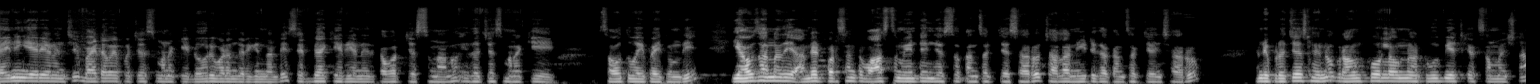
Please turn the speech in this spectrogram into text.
డైనింగ్ ఏరియా నుంచి బయట వైపు వచ్చేసి మనకి డోర్ ఇవ్వడం జరిగిందండి. సెట్ బ్యాక్ ఏరియా అనేది కవర్ చేస్తున్నాను. ఇది వచ్చేసి మనకి సౌత్ వైపు అవుతుంది ఈ హౌస్ అన్నది హండ్రెడ్ పర్సెంట్ వాస్తు మెయింటైన్ చేస్తూ కన్స్ట్రక్ట్ చేశారు. చాలా నీట్గా కన్స్ట్రక్ట్ చేయించారు. అండ్ ఇప్పుడు వచ్చేసి నేను గ్రౌండ్ ఫ్లోర్లో ఉన్న టూ బిహెచ్కేకి సంబంధించిన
